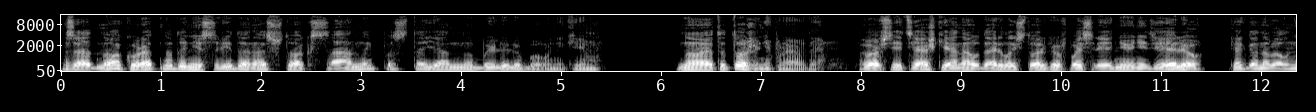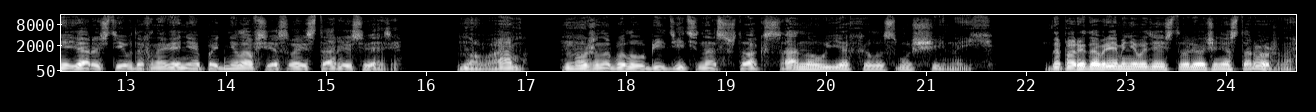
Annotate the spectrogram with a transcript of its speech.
Заодно аккуратно донесли до нас, что Оксаны постоянно были любовники. Но это тоже неправда. Во все тяжкие она ударилась только в последнюю неделю, когда на волне ярости и вдохновения подняла все свои старые связи. Но вам нужно было убедить нас, что Оксана уехала с мужчиной. До поры до времени вы действовали очень осторожно,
